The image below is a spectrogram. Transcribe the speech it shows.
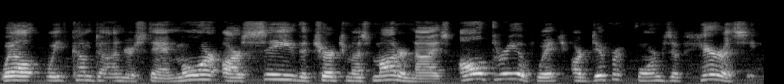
well, we've come to understand more. Or the church must modernize, all three of which are different forms of heresy,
